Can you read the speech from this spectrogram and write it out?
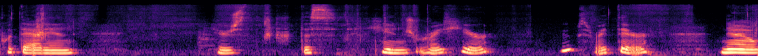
put that in. Here's this hinge right here. Oops, right there. Now,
